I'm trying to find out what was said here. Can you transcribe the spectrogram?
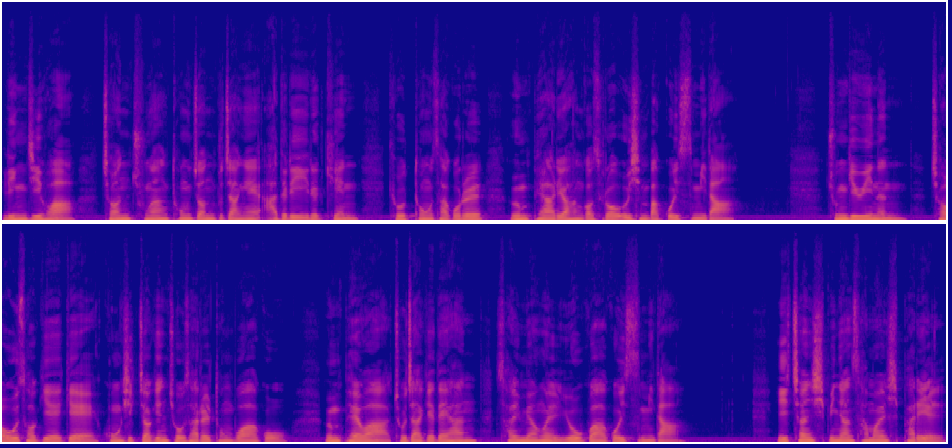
링지화 전 중앙통전부장의 아들이 일으킨 교통사고를 은폐하려 한 것으로 의심받고 있습니다. 중기위는 저우서기에게 공식적인 조사를 통보하고 은폐와 조작에 대한 설명을 요구하고 있습니다. 2012년 3월 18일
